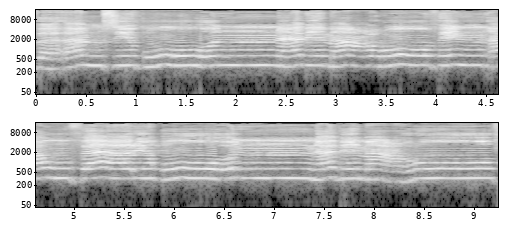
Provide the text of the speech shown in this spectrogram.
فأمسكوهن بمعروف أو فارقوهن بمعروف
